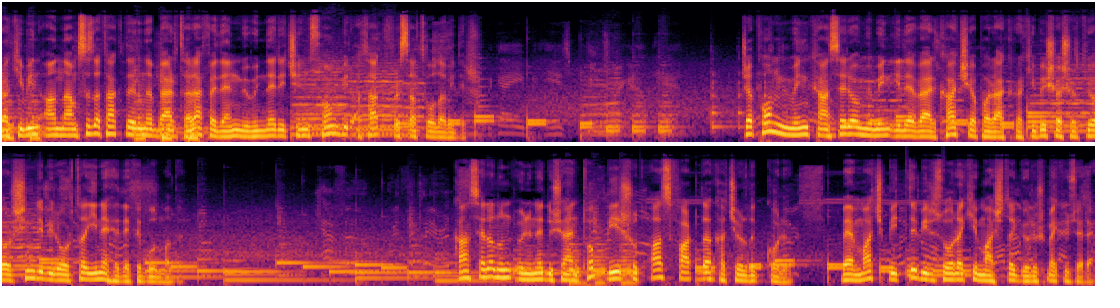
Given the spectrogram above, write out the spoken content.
Rakibin anlamsız ataklarını bertaraf eden müminler için son bir atak fırsatı olabilir. Japon Mümin Cancelo Mümin ile verkaç yaparak rakibi şaşırtıyor şimdi bir orta yine hedefi bulmadı. Cancelo'nun önüne düşen top bir şut az farkla kaçırdık golü. Ve maç bitti bir sonraki maçta görüşmek üzere.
